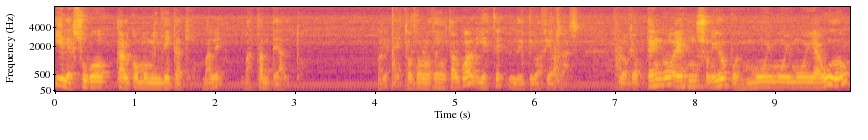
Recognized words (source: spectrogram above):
y le subo tal como me indica aquí, ¿vale? Bastante alto. ¿Vale? Estos dos los dejo tal cual y este le tiro hacia atrás. Lo que obtengo es un sonido pues muy muy muy agudo.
